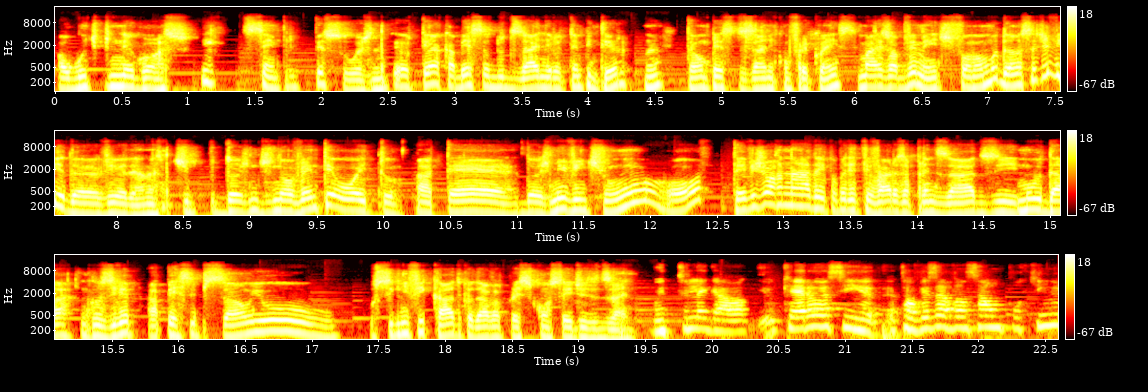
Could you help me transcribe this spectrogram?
algum tipo de negócio. E sempre pessoas, né? Eu tenho a cabeça do designer o tempo inteiro, né? Então penso design com frequência, mas obviamente foi uma mudança de vida vida, viu? Tipo, de 98 até 2021, oh, teve jornada aí para poder ter vários aprendizados e mudar, inclusive, a percepção e o, o significado que eu dava para esse conceito de design. Muito legal. Eu quero, assim, talvez avançar um pouquinho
